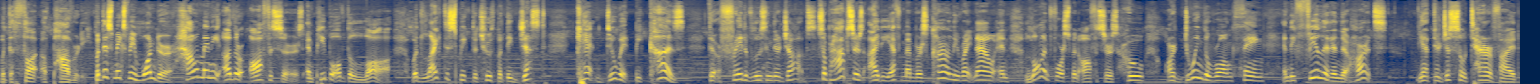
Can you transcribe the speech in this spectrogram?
with the thought of poverty. But this makes me wonder how many other officers and people of the law would like to speak the truth, but they just can't do it because they're afraid of losing their jobs. So perhaps there's IDF members currently right now and law enforcement officers who are doing the wrong thing and they feel it in their hearts. Yet they're just so terrified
